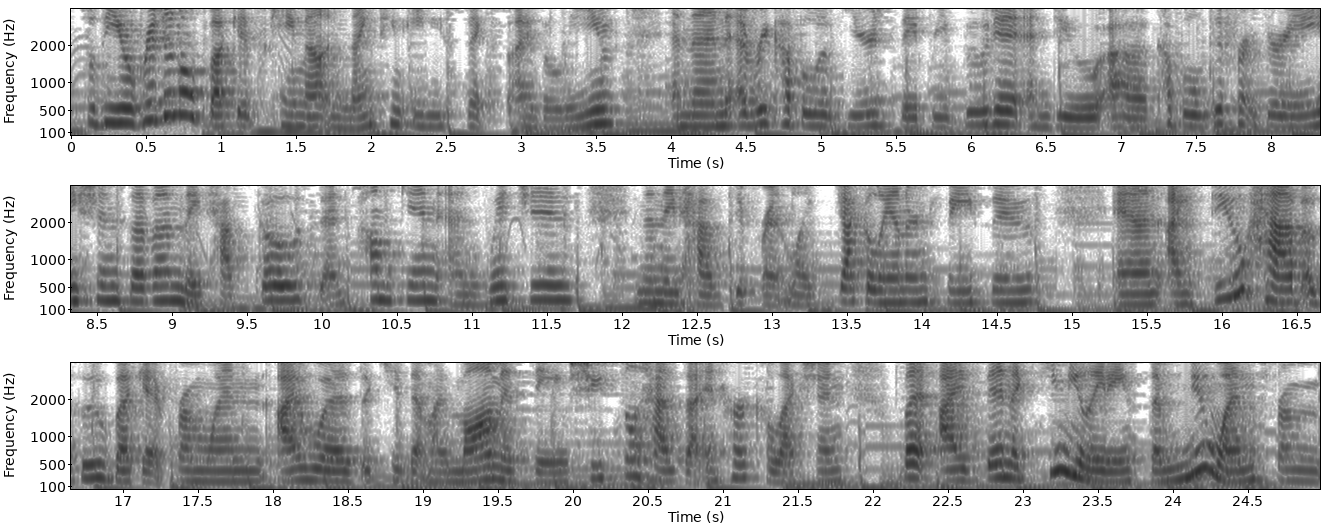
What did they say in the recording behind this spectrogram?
So the original buckets came out in 1986, I believe, and then every couple of years they'd reboot it and do a couple different variations of them. They'd have ghosts and pumpkin and witches, and then they'd have different like jack-o'-lantern faces. And I do have a boo bucket from when I was a kid that my mom has saved. She still has that in her collection, but I've been accumulating some new ones from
